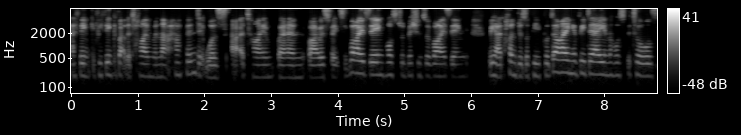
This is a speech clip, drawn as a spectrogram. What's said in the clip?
I think if you think about the time when that happened, it was at a time when virus rates were rising, hospital admissions were rising. We had hundreds of people dying every day in the hospitals.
